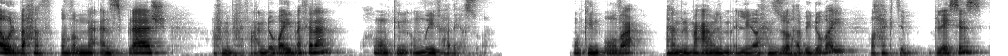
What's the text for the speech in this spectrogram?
أو البحث ضمن أن سبلاش. راح نبحث عن دبي مثلا وممكن نضيف هذه الصورة. ممكن أوضع أهم المعالم اللي راح نزورها بدبي راح أكتب places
